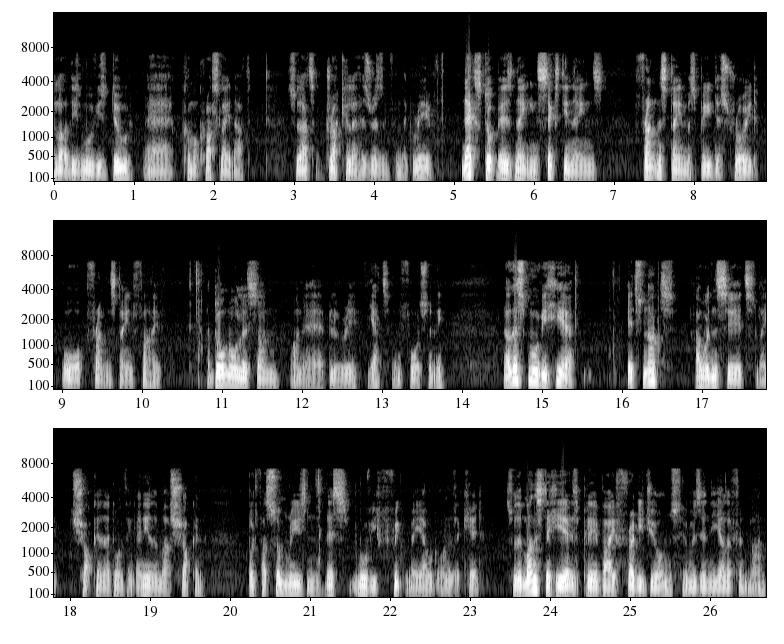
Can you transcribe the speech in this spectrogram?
lot of these movies do uh, come across like that. So that's Dracula has risen from the grave. Next up is 1969's Frankenstein Must Be Destroyed, or Frankenstein 5. I don't own this on, on uh, Blu-ray yet, unfortunately. Now this movie here, it's not, I wouldn't say it's like shocking, I don't think any of them are shocking, but for some reason this movie freaked me out when I was a kid. So the monster here is played by Freddie Jones, who was in The Elephant Man.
